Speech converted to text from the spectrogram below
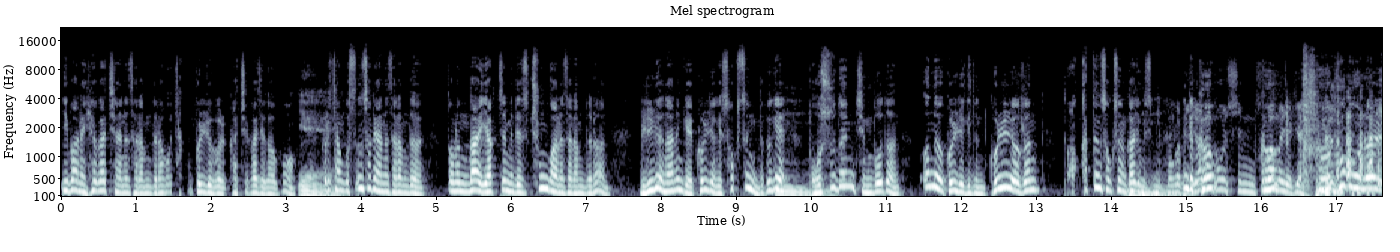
입안에 혀같이 하는 사람들하고 자꾸 권력을 같이 가져가고 예. 그렇지 않고 쓴소리 하는 사람들 또는 나의 약점에 대해서 충고하는 사람들은 밀려나는 게 권력의 속성입니다. 그게 음. 보수든 진보든 어느 권력이든 권력은 똑같은 속성을 가지고 음. 있습니다. 뭔가 근데 그 보신 소감을 그, 얘기하시는 그 부분을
